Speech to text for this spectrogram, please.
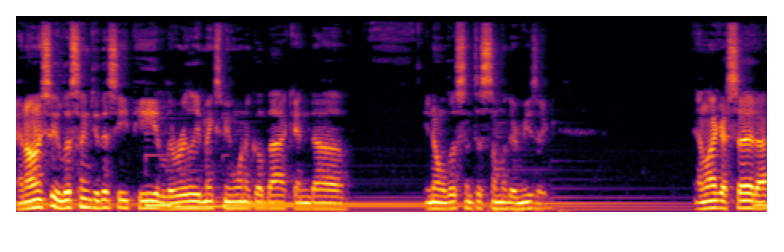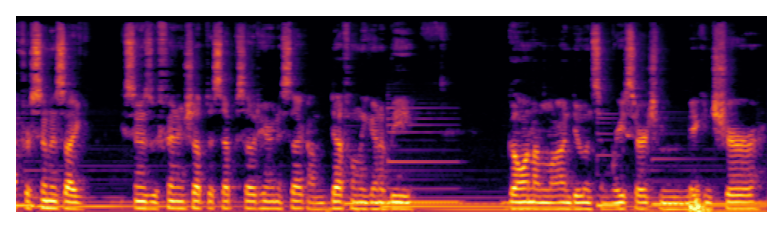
And honestly, listening to this EP it really makes me want to go back and uh, you know listen to some of their music. And like I said, after as soon as I as soon as we finish up this episode here in a sec, I'm definitely gonna be going online doing some research making sure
